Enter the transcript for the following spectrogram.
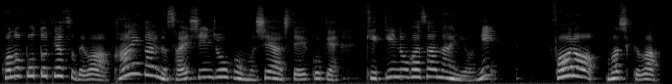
このポッドキャストでは海外の最新情報もシェアしていくけん聞き逃さないようにフォローもしくは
